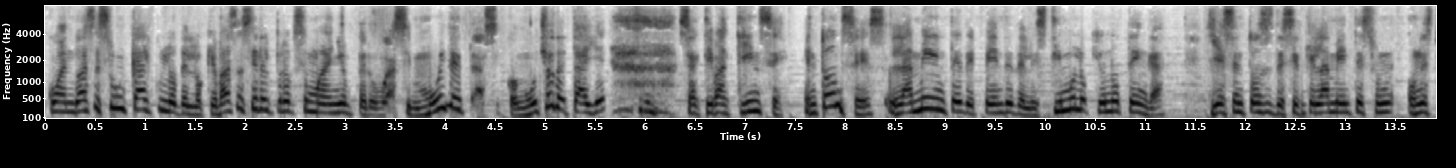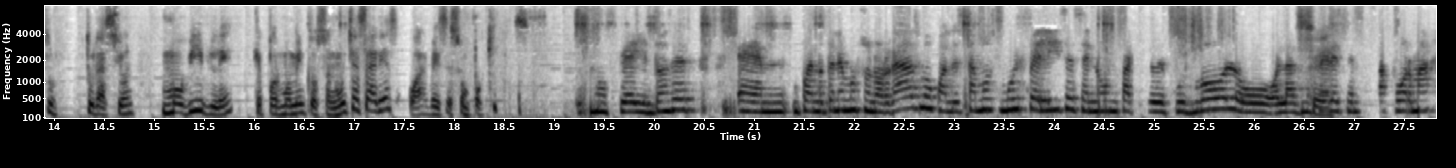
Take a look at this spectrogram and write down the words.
cuando haces un cálculo de lo que vas a hacer el próximo año, pero así muy así con mucho detalle, se activan 15. Entonces, la mente depende del estímulo que uno tenga y es entonces decir que la mente es una estructuración movible que por momentos son muchas áreas o a veces son poquitas. Ok, entonces em, cuando tenemos un orgasmo, cuando estamos muy felices en un partido de fútbol o, las mujeres en esta forma,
